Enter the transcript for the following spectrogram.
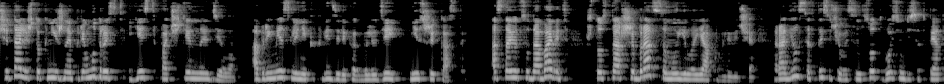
считали, что книжная премудрость есть почтенное дело, а в ремесленниках видели как бы людей низшей касты. Остается добавить, что старший брат Самуила Яковлевича родился в 1885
